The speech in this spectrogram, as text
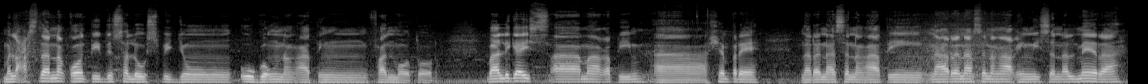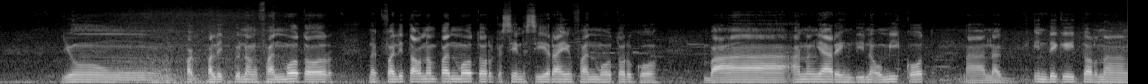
malakas lang ng konti dun sa low speed yung ugong ng ating fan motor. Bali guys ah, mga ka-team ah, syempre naranasan ng ating naranasan ng aking Nissan Almera yung pagpalit ko ng fan motor. Nagpalit ako ng fan motor kasi nasira yung fan motor ko. Ba anong nangyari? Hindi na umikot. Na nag-indicator ng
